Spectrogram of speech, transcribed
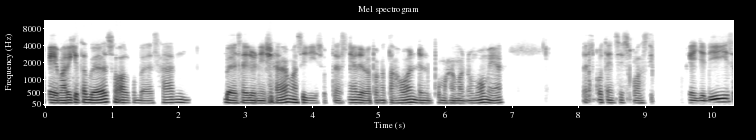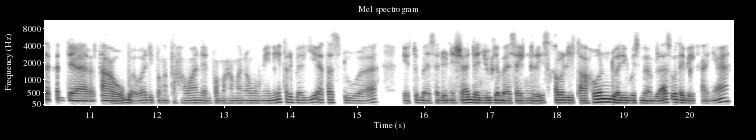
Oke, mari kita bahas soal pembahasan bahasa Indonesia, masih di subtesnya adalah pengetahuan dan pemahaman umum ya. Tes potensi skolastik. Oke, jadi sekedar tahu bahwa di pengetahuan dan pemahaman umum ini terbagi atas dua, yaitu bahasa Indonesia dan juga bahasa Inggris. Kalau di tahun 2019 UTBK-nya,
